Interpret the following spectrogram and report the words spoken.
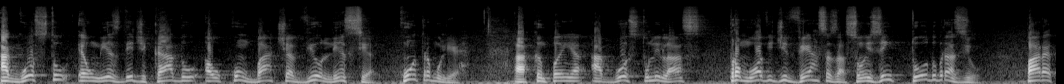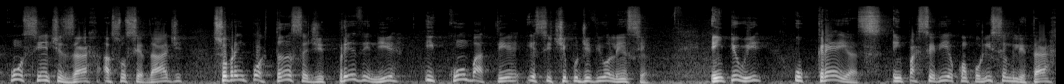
Agosto é um mês dedicado ao combate à violência contra a mulher. A campanha Agosto Lilás promove diversas ações em todo o Brasil para conscientizar a sociedade sobre a importância de prevenir e combater esse tipo de violência. Em Piuí, o CREAS, em parceria com a Polícia Militar,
